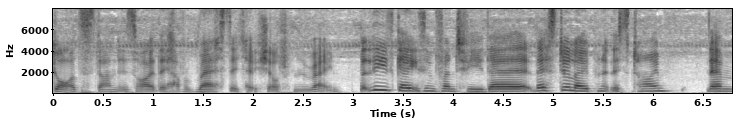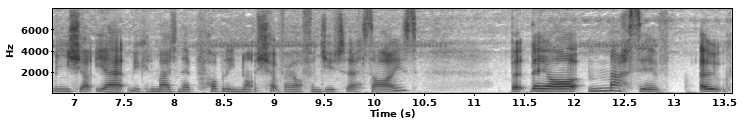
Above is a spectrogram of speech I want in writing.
guards stand inside, they have a rest, they take shelter from the rain. But these gates in front of you, they're they're still open at this time. They haven't been shut yet. You can imagine they're probably not shut very often due to their size. But they are massive oak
